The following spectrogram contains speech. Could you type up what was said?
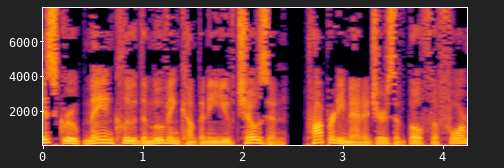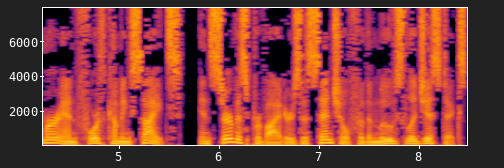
This group may include the moving company you've chosen, property managers of both the former and forthcoming sites, and service providers essential for the move's logistics.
